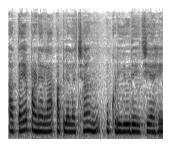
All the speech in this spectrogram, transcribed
आता या पाण्याला आपल्याला छान उकळी येऊ द्यायची आहे.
